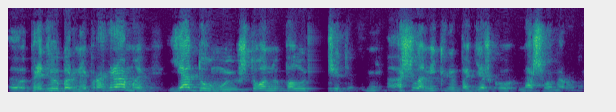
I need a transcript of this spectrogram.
предвыборной программы, я думаю, что он получит ошеломительную поддержку нашего народа.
